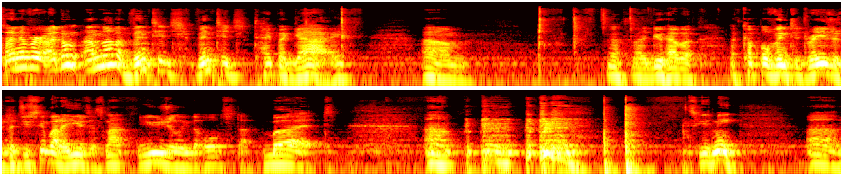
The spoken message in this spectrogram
so I never, I don't, I'm not a vintage, vintage type of guy. Um, yes, I do have a, a couple vintage razors, but you see what I use. It's not usually the old stuff, but, um, excuse me, uh,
